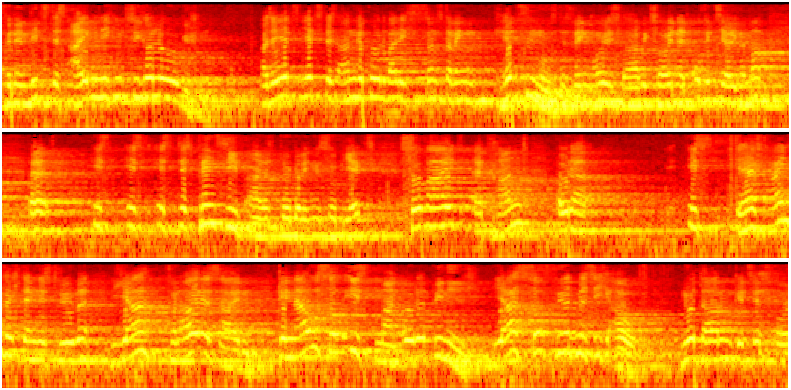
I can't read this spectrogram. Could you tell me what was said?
für den Witz des eigentlichen Psychologischen. Also jetzt, jetzt das Angebot, weil ich sonst wenig hetzen muss, deswegen habe ich es heute nicht offiziell gemacht, äh, ist, ist, ist das Prinzip eines bürgerlichen Subjekts soweit erkannt oder ist, herrscht Einverständnis darüber, ja, von eurer Seite, genau so ist man oder bin ich, ja, so führt man sich auf. Nur darum geht es jetzt vor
